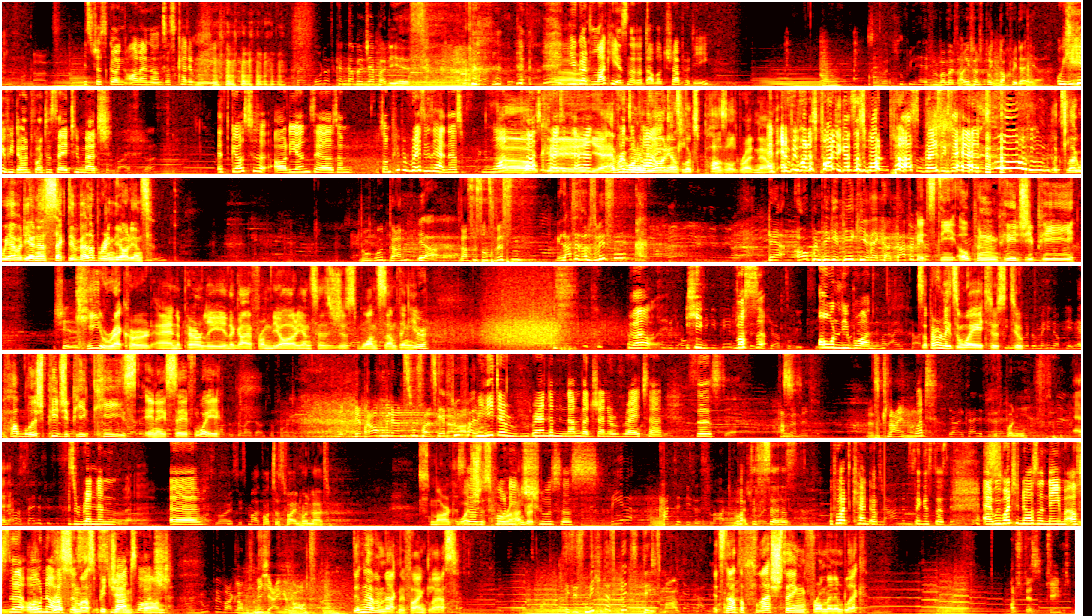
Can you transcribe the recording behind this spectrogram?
he's just going all in on this category. Froh, dass kein Double Jeopardy ist. you got lucky it's not a double jeopardy. Aber zu viel helfen wollen wir jetzt auch nicht, sonst drückt doch wieder er. We, we don't want to say too much. It goes to the audience. There are some some people raising their hand. There's one person raising their hand. yeah, everyone in the audience looks puzzled right now. And everyone is pointing at this one person raising their hands. Woo! Looks like we have a DNSSEC developer in the audience. Nun gut, dann Ja, lass es uns wissen. lass es uns wissen. Der Open PGP Key Record. Dafür gibt It's the Open PGP es Schild. Key record, and apparently the guy from the audience has just won something here. well, he was the only one. So apparently it's a way to to publish PGP keys in a safe way. Wir, wir brauchen wieder einen Der Zufallsgenerator. Zufall. We need a random number generator. The Haben wir nicht. Der ist klein. oder? what? Ja, ein kleines süßes Pony. It's a random. Uh, Die Smartwatches für 100. so Smartwatches the for 100. chooses. Hatte dieses Smartwatch. What is this? What kind of thing is this? Uh, we want to know the name of the owner This of this must be James. Bond. Lupe war, glaube ich, nicht eingebaut. Didn't have a magnifying glass. Es ist nicht das Blitzding. It's not the flash thing from Men in Black. Watch this, James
